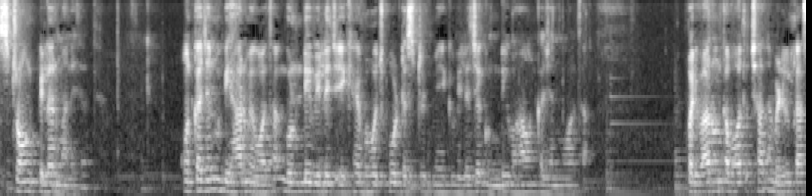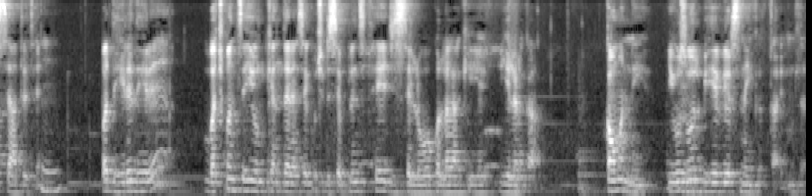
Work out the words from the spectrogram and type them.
स्ट्रॉन्ग पिलर माने जाते हैं। उनका जन्म बिहार में हुआ था। गुंडी विलेज एक है भोजपुर डिस्ट्रिक्ट में एक विलेज है गुंडी वहाँ उनका जन्म हुआ था। परिवार उनका बहुत अच्छा था मिडिल क्लास से आते थे। हम्म, पर धीरे धीरे बचपन से ही उनके अंदर ऐसे कुछ डिसिप्लिन थे जिससे लोगों को लगा कि ये ये लड़का कॉमन नहीं है। यूजुअल बिहेवियर्स नहीं करता है मतलब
